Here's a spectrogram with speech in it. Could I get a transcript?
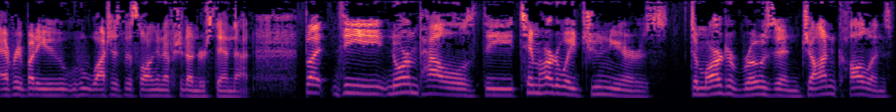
Everybody who, who watches this long enough should understand that. But the Norm Powells, the Tim Hardaway Juniors, DeMar DeRozan, John Collins,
